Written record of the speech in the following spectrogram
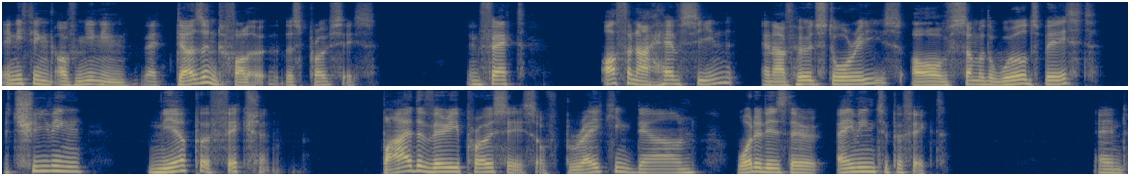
anything of meaning that doesn't follow this process. In fact, often I have seen and I've heard stories of some of the world's best achieving near perfection by the very process of breaking down what it is they're aiming to perfect and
